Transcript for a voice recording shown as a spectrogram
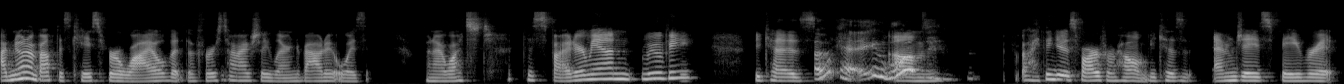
I've known about this case for a while, but the first time I actually learned about it was when I watched the Spider-Man movie because okay, what? um I think it was Far From Home because MJ's favorite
